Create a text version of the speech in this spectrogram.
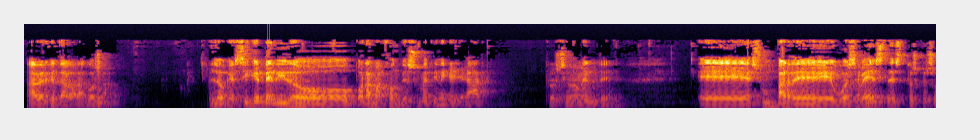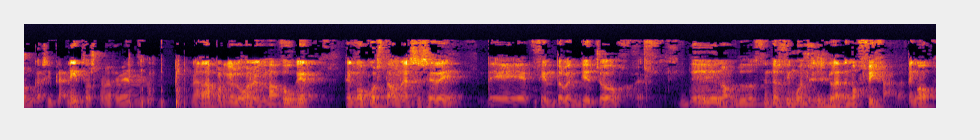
A ver qué tal va la cosa. Lo que sí que he pedido por Amazon, que eso me tiene que llegar próximamente, eh, es un par de USBs de estos que son casi planitos, que no se ven nada, porque luego en el MacBook Air tengo puesta una SSD de 128, a ver, de, no, de 256 que la tengo fija, la tengo,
